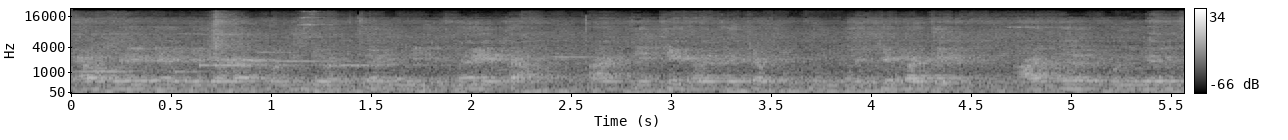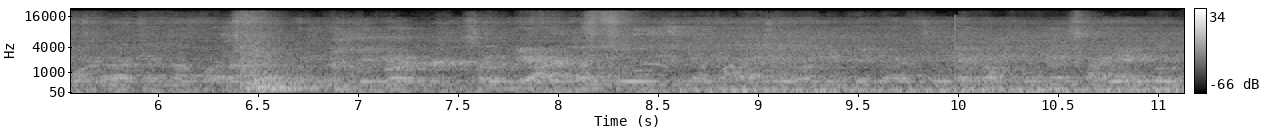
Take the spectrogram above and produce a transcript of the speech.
त्यापुढे त्या जगाला कोणती अडचण न येता आज त्याचे घाट त्याच्या त्याचे घाटे आठ दिवस पहिले वर्णा त्यांना वर्णा सगळी आठवण सोडून तिच्या पायाने वर्णन केल्या छोट्या पूर्ण सहाय्य करून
